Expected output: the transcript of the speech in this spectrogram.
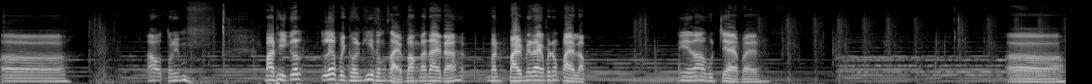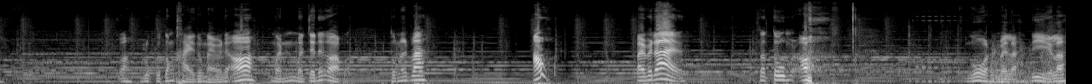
เอ่อ เอ้าตรงนี้ บางทีก็เลิกเป็นคนขี้สงสัยบ้างก็ได้นะ มันไปไม่ได้ไม่ต้องไปหรอก นี่ต้องเอากุญแจไป เอ่ออ๋อลูกกูต้องไขตรงไหนวะเนี่ย อ๋อ เหมือนเหมือนจะนึกออก ตรงนั้นปะเอ้า ไปไม่ได้ศัตรูมันอ๋อโง่ทำไมล่ะ นี่ไงล่ะ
